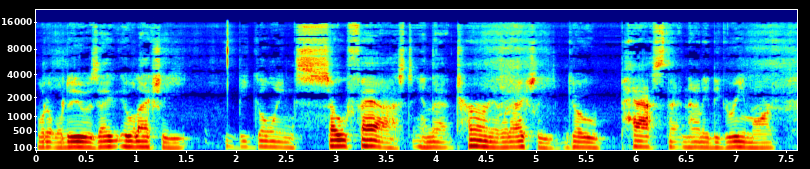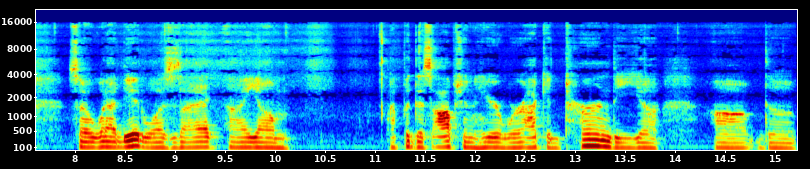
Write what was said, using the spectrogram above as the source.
what it will do is it will actually be going so fast in that turn it would actually go past that 90 degree mark so what I did was is I I um I put this option here where I could turn the uh, uh, the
